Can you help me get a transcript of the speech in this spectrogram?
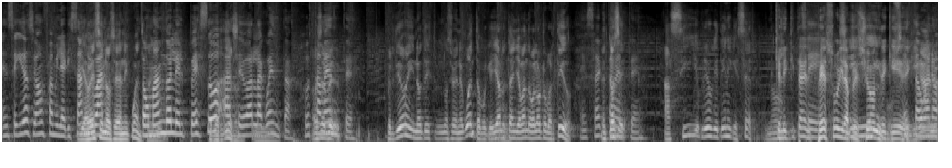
enseguida se van familiarizando Y a veces van no se dan ni cuenta tomándole el peso a llevar la Mm. cuenta, justamente. per- Perdió y no, te- no se dan cuenta porque ya lo están llevando para el otro partido. Entonces, Exactamente. Así yo creo que tiene que ser. ¿no? Que le quita Sí. el peso y la presión de pues, que, sí. de que bueno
